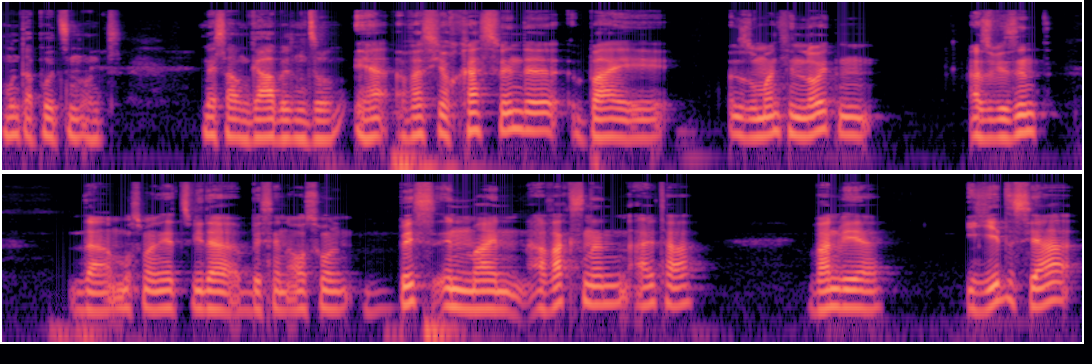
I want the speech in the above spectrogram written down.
munter putzen und Messer und Gabel und so. Ja, was ich auch krass finde, bei so manchen Leuten, also wir sind, da muss man jetzt wieder ein bisschen ausholen, bis in mein Erwachsenenalter waren wir jedes Jahr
